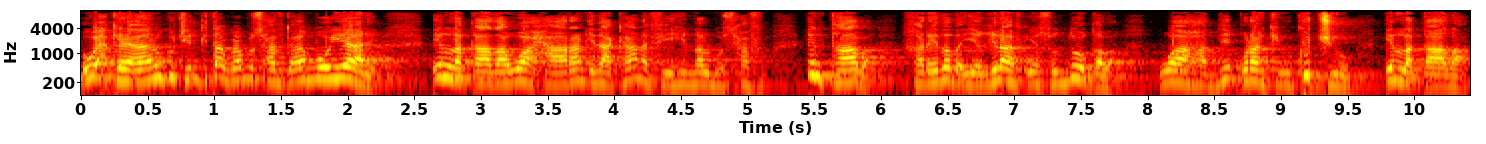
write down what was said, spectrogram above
wax kale aanu ku jirin kitaabka musxafka ah mooyaane in la qaadaa waa xaaraan idaa kaana fiihina almusxafu intaaba khariidada iyo khilaafka iyo waa haddii qur'aankii ku jiro in la qaadaa.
